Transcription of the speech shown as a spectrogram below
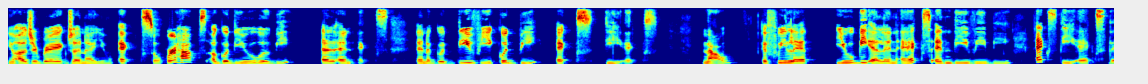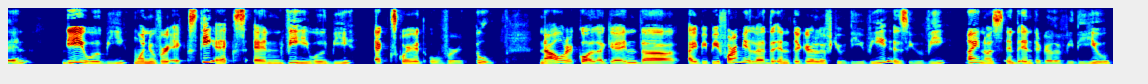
Yung algebraic dyan na yung x. So, perhaps, a good u will be ln x. And a good dv could be x dx. Now, if we let u be ln x and dv be x dx, then du will be 1 over x dx and v will be x squared over 2. Now, recall again the IBP formula. The integral of u dv is uv minus in the integral of v du.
